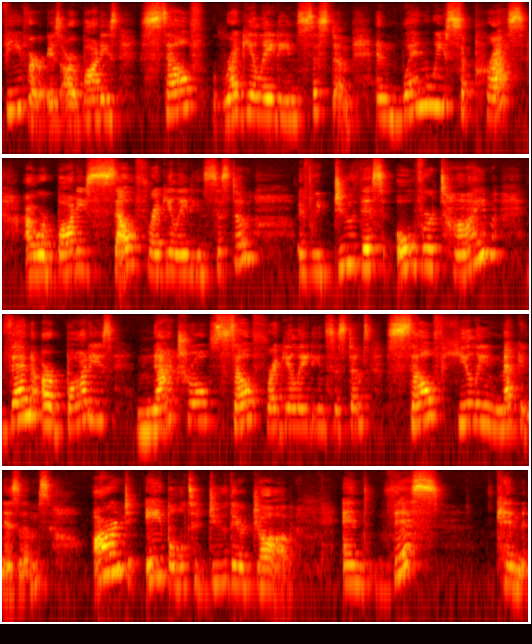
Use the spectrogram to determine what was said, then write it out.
fever is our body's self regulating system. And when we suppress our body's self regulating system, if we do this over time, then our body's natural self regulating systems, self healing mechanisms aren't able to do their job. And this can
